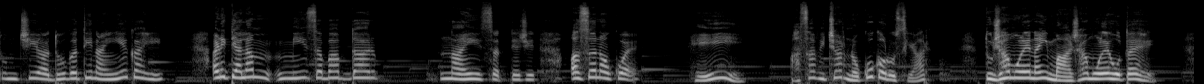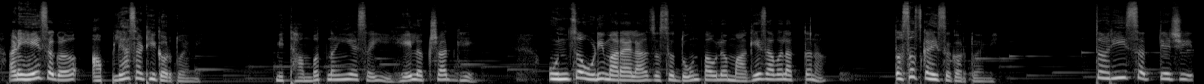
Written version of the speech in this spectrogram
तुमची अधोगती नाहीये काही. आणि त्याला म- जबाबदार नाही सत्यजित. असं नको आहे. हे असा विचार नको करूस यार. तुझ्यामुळे नाही माझ्यामुळे होतंय हे. आणि हे सगळं आपल्यासाठी करतोय मी. मी थांबत नाहीये सई. हे लक्षात घे. उंच उडी मारायला जसं दोन पावलं मागे जावं लागतं ना तसंच काहीसं करतोय मी. तरी सत्यजित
